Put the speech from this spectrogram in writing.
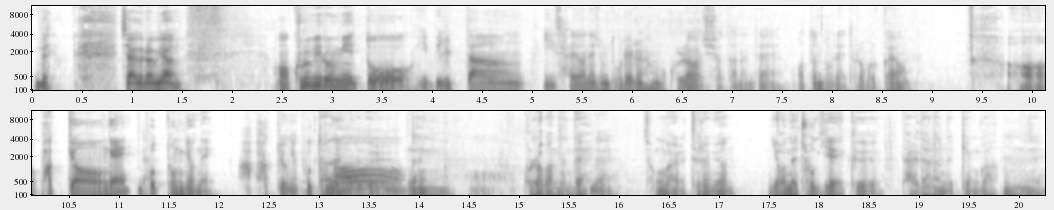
네. 자 그러면 어 이름이 또 이 밀당 이 사연에 좀 노래를 한 곡 골라와 주셨다는데 어떤 노래 들어볼까요? 어, 박경의 네. 보통 연애 아, 박경의 보통 라는 어. 네. 골라봤는데 네. 정말 들으면 연애 초기의 그 달달한 느낌과 음. 이제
